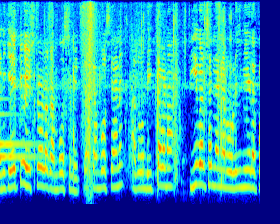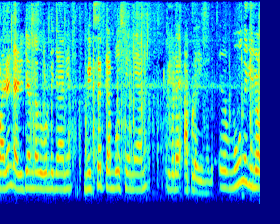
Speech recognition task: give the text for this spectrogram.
എനിക്ക് ഏറ്റവും ഇഷ്ടമുള്ള കമ്പോസ്റ്റ് മിക്സർ കമ്പോസ്റ്റ് ആണ്. അതുകൊണ്ട് ഇത്തവണ ഈ വർഷം തന്നെ റൊളീനിയുടെ പഴം കഴിക്കേണ്ടത് കൊണ്ട് ഞാൻ മിക്സഡ് കമ്പോസ്റ്റ് തന്നെയാണ് ഇവിടെ അപ്ലൈ ചെയ്യുന്നത്. മൂന്ന് കിലോ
